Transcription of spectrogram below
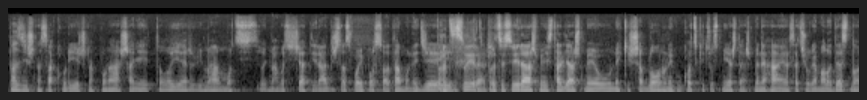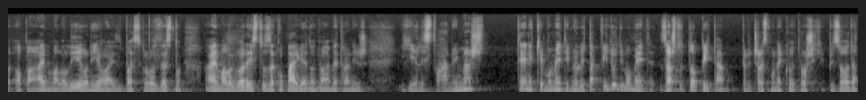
paziš na svaku riječ, na ponašanje i to, jer imam, oci, imam osjećaj, ti radiš sa svoj posao tamo neđe. i Procesuiraš. Procesuiraš me i stavljaš me u neki šablonu, neku kockicu, smještaš mene, ha, ja sad ću ga malo desno, opa, ajmo malo lijevo, nije ovaj baš skroz desno, ajmo malo gore, isto zakopaj ga jedno dva metra niže. Je li stvarno imaš te neke momente, imaju li takvi ljudi momente? Zašto to pitam? Pričali smo u nekoj od prošlih epizoda,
